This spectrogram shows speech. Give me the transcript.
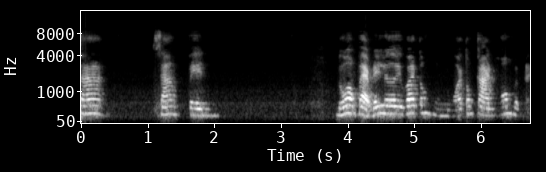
สร้างสร้างเป็น หนูออกแบบได้เลยว่าต้องหูหัวต้องการห้องแบบไหน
